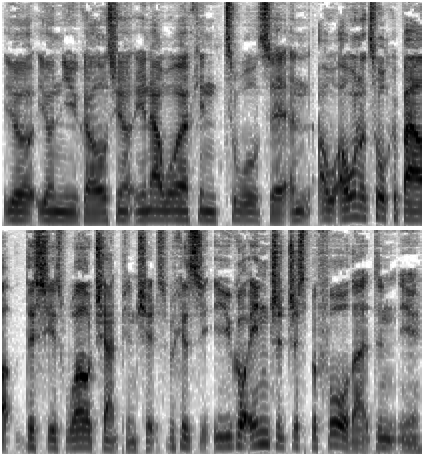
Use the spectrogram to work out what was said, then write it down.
your your new goals. You're, you're now working towards it, and I, I want to talk about this year's World Championships because you got injured just before that, didn't you?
